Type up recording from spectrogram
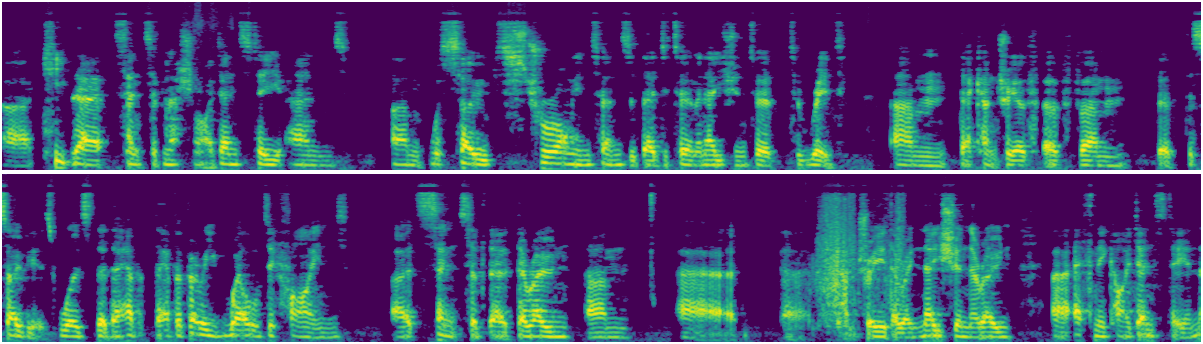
uh, keep their sense of national identity and um, was so strong in terms of their determination to, to rid um, their country of, of um, the, the, Soviets was that they have they have a very well defined uh, sense of their their own um, uh, uh, country, their own nation, their own uh, ethnic identity, and,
